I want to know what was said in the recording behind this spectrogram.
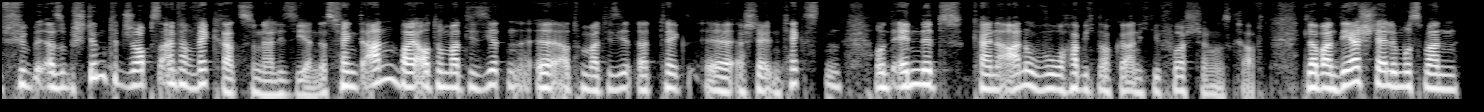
für, also bestimmte Jobs einfach wegrationalisieren. Das fängt an bei automatisierten, äh, automatisiert äh, erstellten Texten und endet, keine Ahnung, wo habe ich noch gar nicht die Vorstellungskraft. Ich glaube, an der Stelle muss man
